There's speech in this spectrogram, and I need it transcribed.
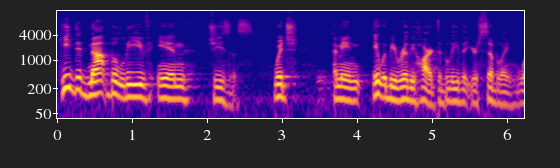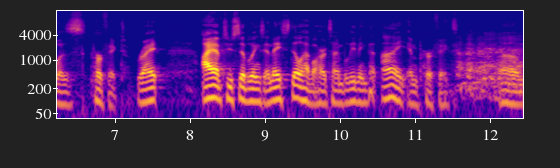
he did not believe in Jesus, which, I mean, it would be really hard to believe that your sibling was perfect, right? I have two siblings, and they still have a hard time believing that I am perfect. Um,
